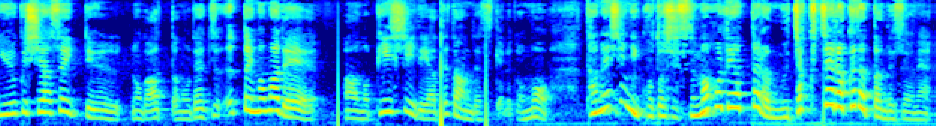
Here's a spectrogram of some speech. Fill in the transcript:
入力しやすいっていうのがあったのでずっと今まであの PC でやってたんですけれども試しに今年スマホでやったらむちゃくちゃ楽だったんですよね。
